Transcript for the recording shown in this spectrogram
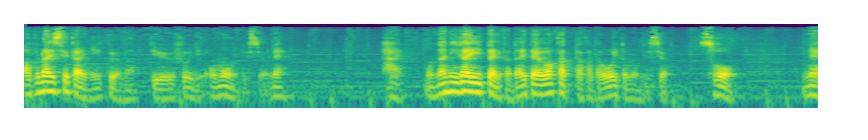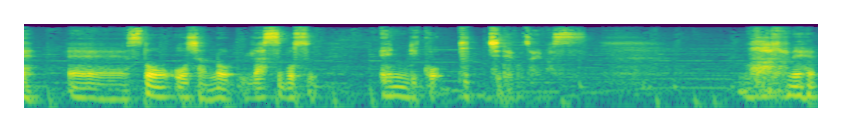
危ない世界に行くよなっていうふうに思うんですよねはい、もう何が言いたいか大体分かった方多いと思うんですよ。そう。ね、えー、ストーンオーシャンのラスボス、エンリコ・プッチでございます。もうあのね、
